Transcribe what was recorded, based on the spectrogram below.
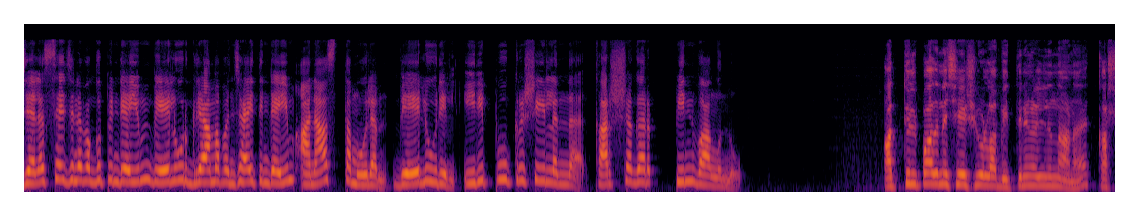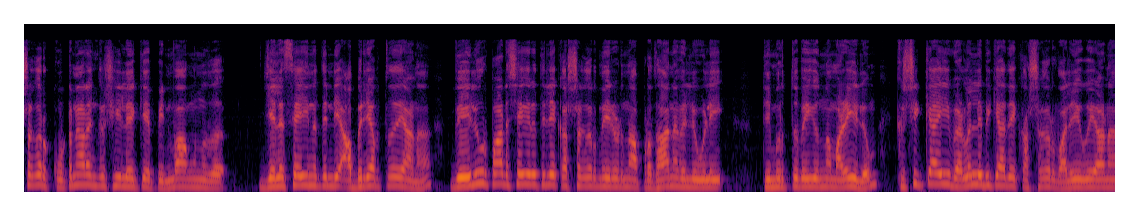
ജലസേചന വകുപ്പിന്റെയും വേലൂർ ഗ്രാമപഞ്ചായത്തിന്റെയും അനാസ്ഥ മൂലം വേലൂരിൽ ഇരിപ്പൂ കൃഷിയിൽ നിന്ന് കർഷകർ പിൻവാങ്ങുന്നു. അത്യുൽപാദന ശേഷിയുള്ള വിത്തിനങ്ങളിൽ നിന്നാണ് കർഷകർ കുട്ടനാടൻ കൃഷിയിലേക്ക് പിൻവാങ്ങുന്നത്. ജലസേചനത്തിന്റെ അപര്യാപ്തതയാണ് വേലൂർ പാടശേഖരത്തിലെ കർഷകർ നേരിടുന്ന പ്രധാന വെല്ലുവിളി. തിമിർത്തു പെയ്യുന്ന മഴയിലും കൃഷിക്കായി വെള്ളം ലഭിക്കാതെ കർഷകർ വലയുകയാണ്.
